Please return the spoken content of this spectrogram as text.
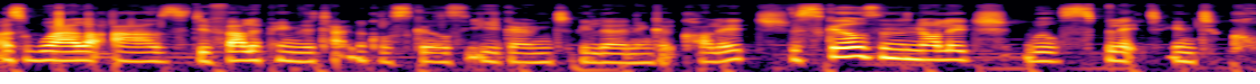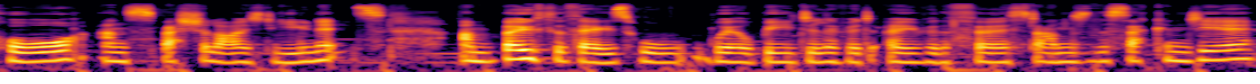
as well as developing the technical skills that you're going to be learning at college. The skills and the knowledge will split into core and specialised units, and both of those will, will be delivered over the first and the second year.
